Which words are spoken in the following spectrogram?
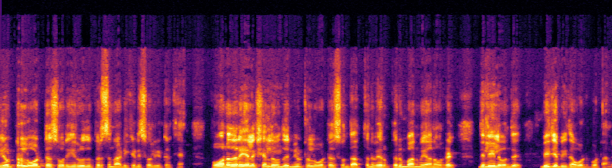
நியூட்ரல் ஓட்டர்ஸ் ஒரு இருபது பெர்சன்ட் அடிக்கடி சொல்லிட்டு இருக்கேன். போன தடவை எலெக்ஷன்ல வந்து நியூட்ரல் ஓட்டர்ஸ் வந்து அத்தனை பேர் பெரும்பான்மையானவர்கள் டெல்லியில வந்து பிஜேபிக்கு தான் ஓட்டு போட்டாங்க.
